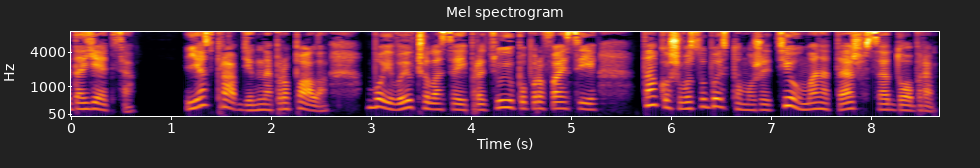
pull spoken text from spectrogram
не дається. Я справді не пропала, бо і вивчилася, і працюю по професії. Також в особистому житті у мене теж все добре.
